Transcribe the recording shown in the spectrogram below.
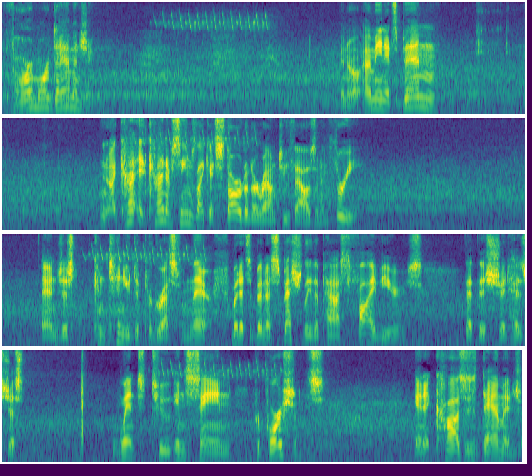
Far more damaging. You know, I mean, it's been. You know, it kind of seems like it started around 2003 and just continued to progress from there. But it's been especially the past five years that this shit has just went to insane proportions. And it causes damage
